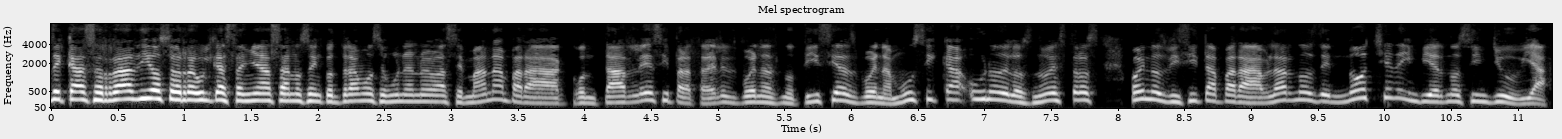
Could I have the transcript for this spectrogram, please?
de Casa Radio, soy Raúl Castañaza. Nos encontramos en una nueva semana para contarles y para traerles buenas noticias, buena música. Uno de los nuestros hoy nos visita para hablarnos de Noche de Invierno sin lluvia.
